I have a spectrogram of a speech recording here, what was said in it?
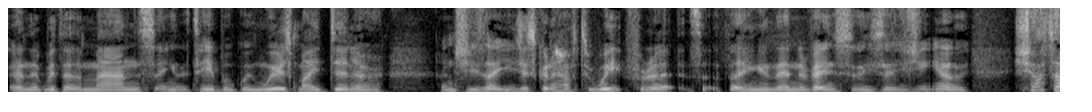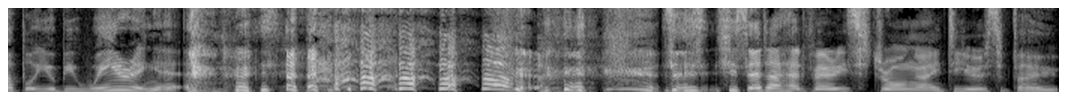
and with a man sitting at the table going, "Where's my dinner?" And she's like, "You're just going to have to wait for it," sort of thing. And then eventually he says, "You know, shut up, or you'll be wearing it." so she said I had very strong ideas about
